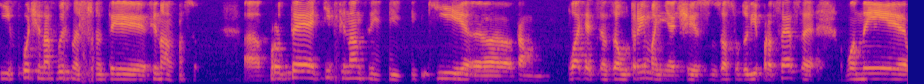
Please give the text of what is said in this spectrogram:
і хоче нас виснажити фінансово. Проте ті фінанси, які там платяться за утримання чи за судові процеси, вони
